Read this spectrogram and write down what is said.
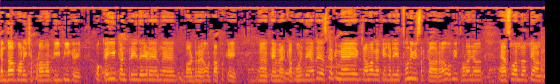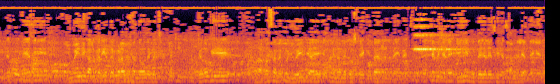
ਗੰਦਾ ਪਾਣੀ ਛੱਪੜਾਂ ਦਾ ਪੀ ਪੀ ਕੇ, ਉਹ ਕਈ ਕੰਟਰੀ ਦੇ ਜਿਹੜੇ ਬਾਰਡਰ ਹੈ ਉਹ ਟੱਪ ਕੇ ਤੇ ਅਮਰੀਕਾ ਪਹੁੰਚਦੇ ਆ। ਤੇ ਇਸ ਕਰਕੇ ਮੈਂ ਇਹ ਚਾਹਾਂਗਾ ਕਿ ਜਿਹੜੀ ਇੱਥੋਂ ਦੀ ਵੀ ਸਰਕਾਰ ਆ, ਉਹ ਵੀ ਥੋੜਾ ਜਿਹਾ ਇਸ ਵੱਲ ਧਿਆਨ ਦੇਖੋ, ਜੇ ਅਸੀਂ ਯੂਏਈ ਦੀ ਗੱਲ ਕਰੀਏ ਤਾਂ ਬੜਾ ਕੁਛ ਆਉਂਦਾ ਉਹਦੇ ਵਿੱਚ। ਜਦੋਂ ਕਿ ਅਵਸਥਾ ਮੇਰੇ ਕੋਲ ਯੂਏਈ ਦੇ ਆਏ, ਇੱਕ ਮਹੀਨਾ ਮੇਰੇ ਕੋਲ ਸਟੇ ਕੀਤਾ ਇਹਨਾਂ ਦੁਬਈ ਵਿੱਚ ਉੱਥੇ ਵੀ ਜਿਹੜੇ ਇਹੀ ਮੁੱਦੇ ਜਿਹੜੇ ਸੀ ਸਾਹਮਣੇ ਲਿਆਂਦੇ ਗਏ ਨੇ।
